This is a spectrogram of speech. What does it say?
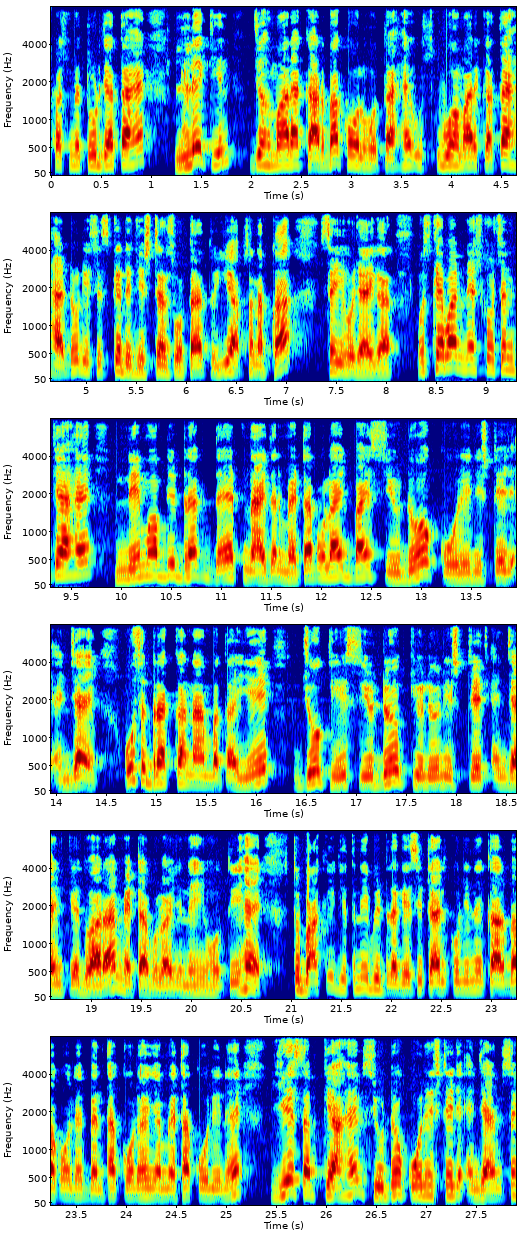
आपस में टूट जाता है लेकिन जो हमारा कार्बाकोल होता है उस वो हमारे कहता है हाइड्रोलिसिस के रेजिस्टेंस होता है तो ये ऑप्शन आपका सही हो जाएगा उसके बाद नेक्स्ट क्वेश्चन क्या है name of the drug that neither metabolite by pseudocholinesterase enzyme उस ड्रग का नाम बताइए जो कि सीडोक्यूलिन स्टेज एंजाइम के द्वारा मेटाबोलाइज नहीं होती है तो बाकी जितने भी ड्रग एसिटाइल कोलिन है कार्बाकोल है बेंथाकोल है या मेथाकोलिन है ये सब क्या है सीडो कोलिन स्टेज एंजाइम से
